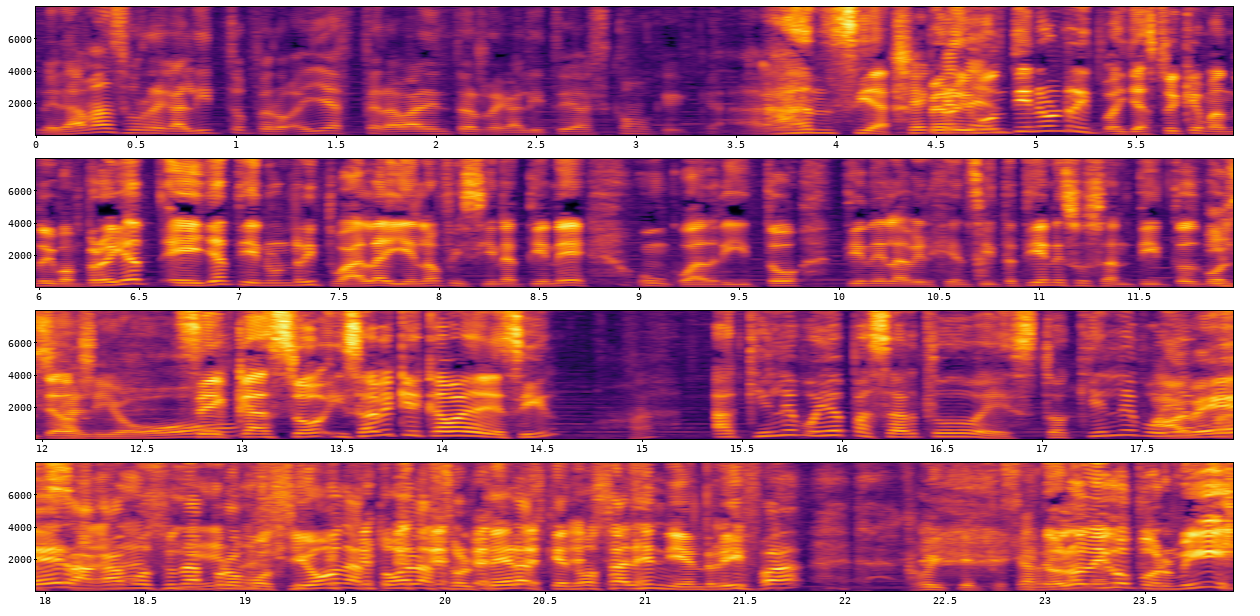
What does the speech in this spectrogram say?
Le daban su regalito, pero ella esperaba dentro del regalito y es como que... Ansia. Pero Ivonne tiene un ritual. Ya estoy quemando Ivonne. Pero ella, ella tiene un ritual ahí en la oficina. Tiene un cuadrito, tiene la virgencita, tiene sus santitos volteados. salió? Se casó. ¿Y sabe qué acaba de decir? ¿A quién le voy a pasar todo esto? ¿A quién le voy a, a ver, hagamos una promoción a todas las solteras que no salen ni en rifa. Uy, que empecé a No lo digo por mí.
